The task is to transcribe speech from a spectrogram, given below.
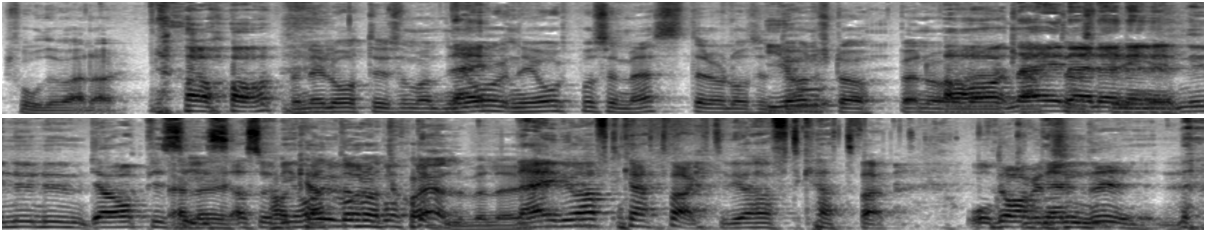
fodervärdar. Ja, Men det låter ju som att ni, Nej. har, ni har åkt på semester och låtit dörren stå öppen och ja nej, nej, nej, nej, nej, nu, nu, ja precis. Eller, alltså, har vi har katten varit själv, eller? Nej, vi har haft kattvakt. Vi har haft kattvakt. Och David den- Sundin.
